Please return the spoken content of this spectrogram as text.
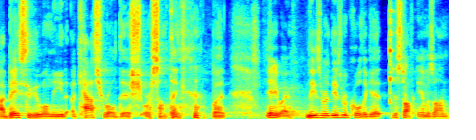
I basically will need a casserole dish or something. but anyway, these were these were cool to get just off Amazon.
